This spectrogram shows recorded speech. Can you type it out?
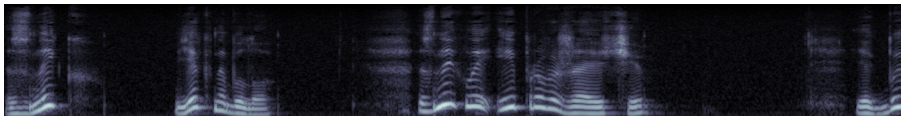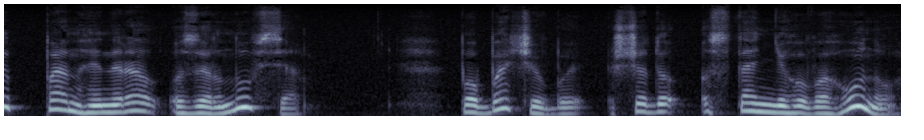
Зник, як не було. Зникли і проважаючі. Якби пан генерал озирнувся, побачив би, що до останнього вагону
